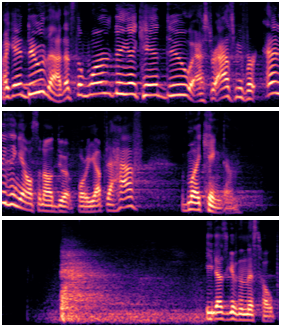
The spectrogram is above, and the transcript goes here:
I can't do that. That's the one thing I can't do. Esther, ask me for anything else and I'll do it for you. Up to half of my kingdom. He does give them this hope.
